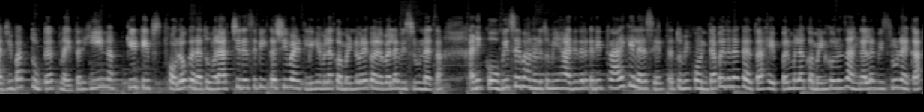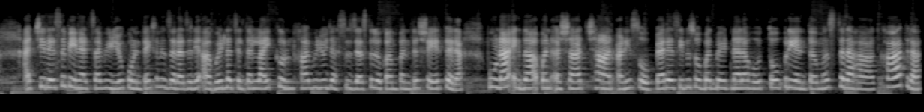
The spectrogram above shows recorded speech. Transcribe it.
अजिबात तुटत नाही. तर ही नक्की टिप्स फॉलो करा. तुम्हाला आजची रेसिपी कशी वाटली हे मला कमेंटवर कळवायला विसरू नका. आणि कोबीचे भानुले तुम्ही ह्या आधी जर कधी ट्राय केले असेल तर तुम्ही कोणत्या पद्धतीनं करता हे पण मला कमेंट करून सांगायला विसरू नका. आजची रेसिपी येण्याचा व्हिडिओ कोणत्या क्षणी जरा जरी आवडला असेल तर लाईक करून हा व्हिडिओ जास्तीत जास्त लोकांपर्यंत शेअर करा. पुन्हा एकदा आपण अशा छान आणि सोप्या रेसिपीसोबत भेटणार आहोत. तोपर्यंत मस्त राहा खात राहा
